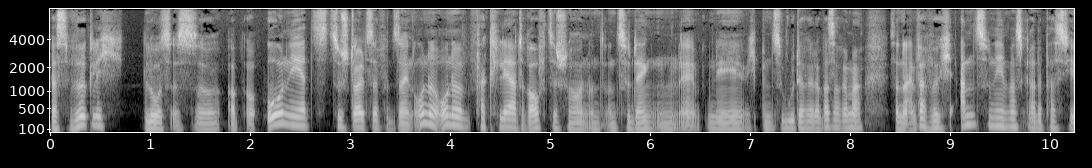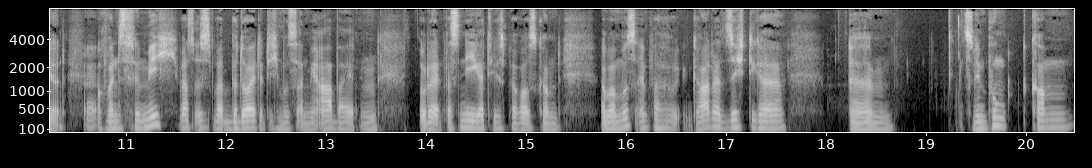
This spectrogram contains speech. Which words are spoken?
was wirklich los ist, so, ob, ohne jetzt zu stolz dafür zu sein, ohne, ohne verklärt draufzuschauen und, und zu denken, äh, nee, ich bin zu gut dafür oder was auch immer, sondern einfach wirklich anzunehmen, was gerade passiert. Auch wenn es für mich was ist, was bedeutet, ich muss an mir arbeiten oder etwas Negatives bei rauskommt. Aber man muss einfach gerade als Süchtiger ähm, zu dem Punkt kommen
